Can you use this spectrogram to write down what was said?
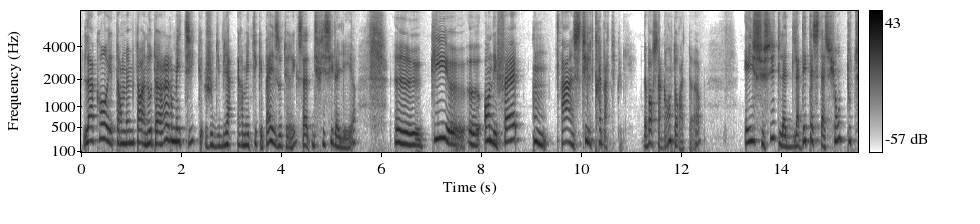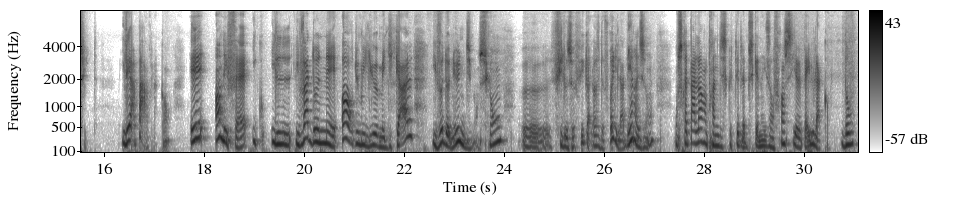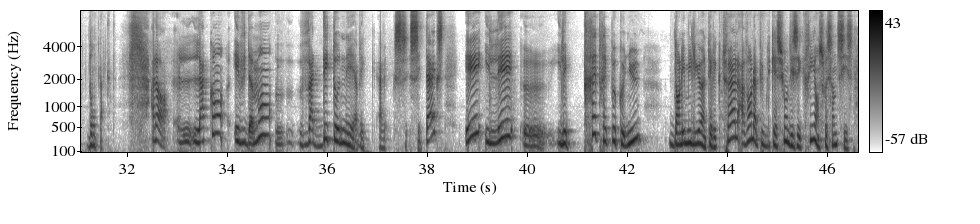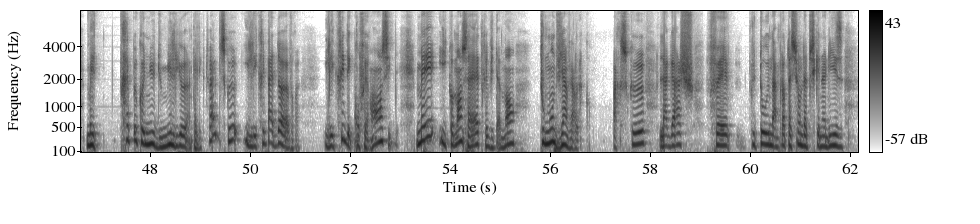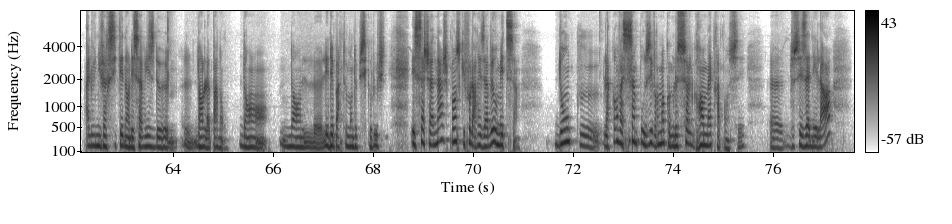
Lacan est en même temps un auteur hermétique, je dis bien hermétique et pas ésotérique, c'est difficile à lire, qui, en effet, a un style très particulier. D'abord, c'est un grand orateur, et il suscite la, détestation tout de suite. Il est à part, Lacan. Et en effet, il, va donner, hors du milieu médical, il veut donner une dimension euh, philosophique à l'œuvre de Freud. Il a bien raison. On ne serait pas là en train de discuter de la psychanalyse en France s'il n'y avait pas eu Lacan. Donc, dont acte. Alors, Lacan, évidemment, euh, va détonner avec, ces textes et euh, il est très très peu connu dans les milieux intellectuels avant la publication des écrits en 66, mais très peu connu du milieu intellectuel parce qu'il n'écrit pas d'œuvres. Il écrit des conférences, mais il commence à être évidemment, tout le monde vient vers Lacan parce que Lagache fait plutôt une implantation de la psychanalyse à l'université dans les services de, euh, dans le, pardon, dans dans les départements de psychologie. Et Sacha Nash pense qu'il faut la réserver aux médecins. Donc euh, Lacan va s'imposer vraiment comme le seul grand maître à penser euh, de ces années-là,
